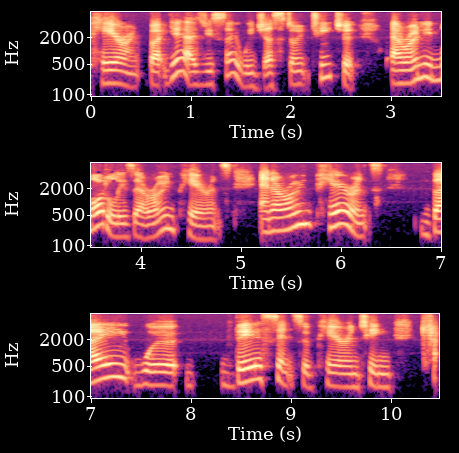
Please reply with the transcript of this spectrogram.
parent. But yeah, as you say, we just don't teach it. Our only model is our own parents, and our own parents. They were their sense of parenting ca-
